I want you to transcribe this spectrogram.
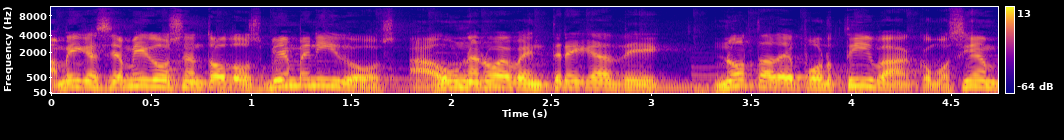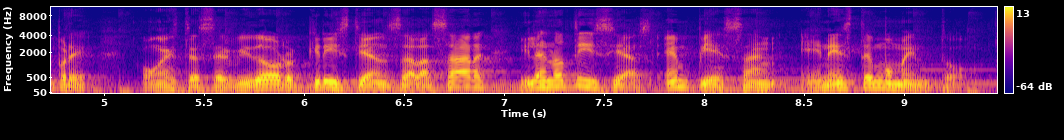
Amigas y amigos, sean todos bienvenidos a una nueva entrega de Nota Deportiva, como siempre, con este servidor Cristian Salazar y las noticias empiezan en este momento.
